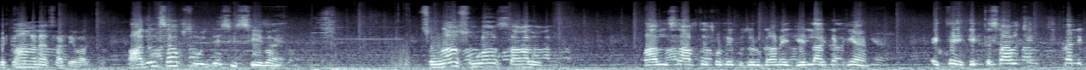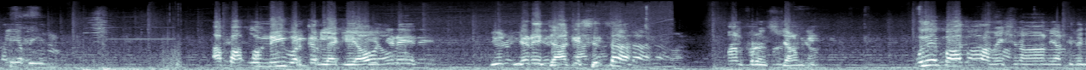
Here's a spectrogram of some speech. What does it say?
ਦੁਕਾਨ ਹੈ ਸਾਡੇ ਵਾਸਤੇ ਬਾਦਲ ਸਾਹਿਬ ਸੋਚਦੇ ਸੀ ਸੇਵਾ ਹੈ। 16 16 ਸਾਲ ਬਾਦਲ ਸਾਹਿਬ ਤੇ ਤੁਹਾਡੇ ਬਜ਼ੁਰਗਾਂ ਨੇ ਜੇਲਾਂ ਕੱਟੀਆਂ। ਇੱਥੇ ਇੱਕ ਸਾਲ ਚ ਚੀਕਾਂ ਨਿਕਲੀਆਂ ਪਈਆਂ। ਆਪਾਂ ਉਨੇ ਹੀ ਵਰਕਰ ਲੈ ਕੇ ਆਓ ਜਿਹੜੇ ਜਿਹੜੇ ਜਾ ਕੇ ਸਿੱਧਾ ਕਾਨਫਰੰਸ ਜਾਣਗੇ। ਉਹਦੇ ਬਾਅਦ ਭਾਵੇਂ ਇਸ਼ਨਾਨ ਜਾਂ ਕਿਤੇ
